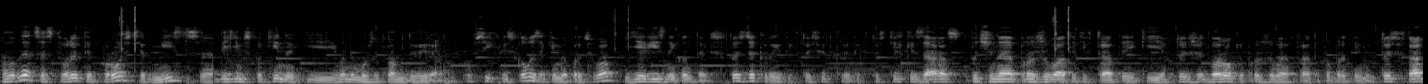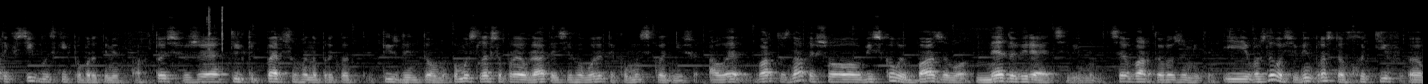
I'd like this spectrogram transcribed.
Головне це створити простір, місце, де їм спокійно і вони можуть вам довіряти. У всіх військових, з якими я працював, є різний контекст. Хтось закритий, хтось відкритий, хтось тільки зараз починає проживати ті втрати, які є. Хтось вже два роки проживає втрати побратимів, хтось втратив всіх близьких побратимів, а хтось вже тільки першого, наприклад, тиждень тому. Комусь легше проявлятися і говорити, комусь складніше. Але варто знати, що військовий базово не довіряє цивільним. Це варто розуміти. І важливо, щоб він просто хотів е,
